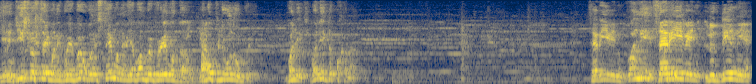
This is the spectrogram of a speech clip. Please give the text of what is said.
що Я ви- дійсно стриманий, бо якби ви були стримані, я б вам би врило дав. Я- Або плюнув би. Валіть, валіть до пахана. Це рівень, це рівень людини,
